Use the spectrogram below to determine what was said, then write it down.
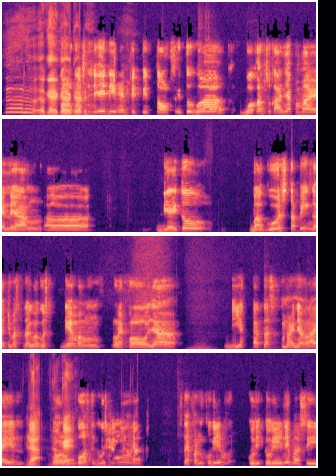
Aduh, oke oke Kalau oke. gue sendiri di MVP Talks itu gue gue kan sukanya pemain yang eh, dia itu bagus tapi nggak cuma sekedar bagus dia emang levelnya di atas pemain yang lain. ya Kalau oke gue gue sendiri ngeliat Stephen Curry Curry, Curry ini masih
